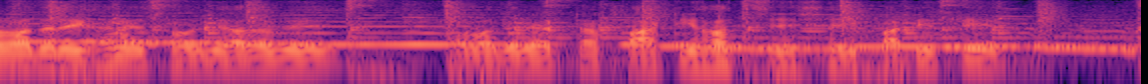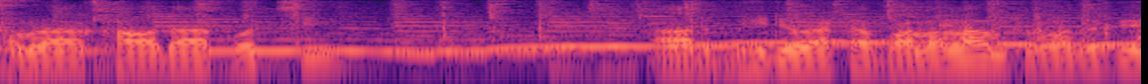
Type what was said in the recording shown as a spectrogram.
আমাদের এখানে সৌদি আরবে আমাদের একটা পার্টি হচ্ছে, সেই পার্টিতে আমরা খাওয়া দাওয়া করছি। আর ভিডিও একটা বানালাম, তোমাদেরকে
